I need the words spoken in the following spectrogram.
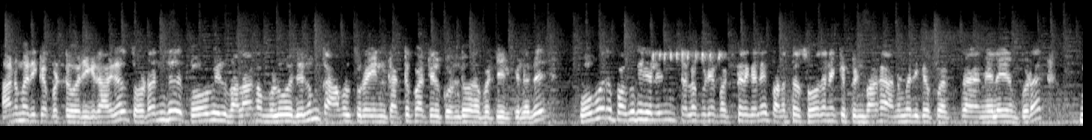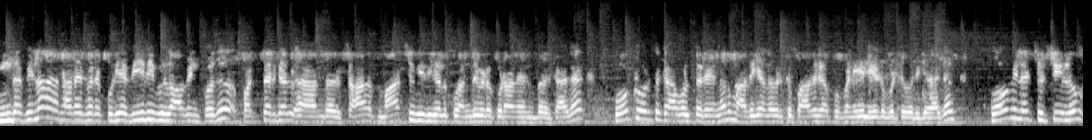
அனுமதிக்கப்பட்டு வருகிறார்கள். தொடர்ந்து கோவில் வளாகம் முழுவதிலும் காவல்துறையின் கட்டுப்பாட்டில் கொண்டு வரப்பட்டிருக்கிறது. ஒவ்வொரு பகுதிகளிலும் செல்லக்கூடிய பக்தர்களை பலத்த சோதனைக்கு பின்பாக அனுமதிக்கப்பட்ட நிலையும் கூட இந்த விழா நடைபெறக்கூடிய வீதி விழாவின் போது பக்தர்கள் அந்த சா- மாற்று வீதிகளுக்கு வந்துவிடக்கூடாது என்பதற்காக போக்குவரத்து காவல்துறையினரும் அதிக அளவிற்கு பாதுகாப்பு பணியில் ஈடுபட்டு வருகிறார்கள். கோவிலை சுற்றிலும்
